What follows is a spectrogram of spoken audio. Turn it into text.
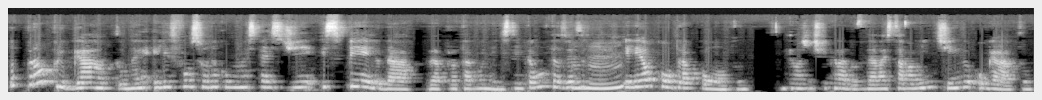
O próprio gato, né, ele funciona como uma espécie de espelho da, da protagonista. Então, muitas vezes, uhum. ele é o contraponto. Então, a gente fica na dúvida, ela estava mentindo, o gato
